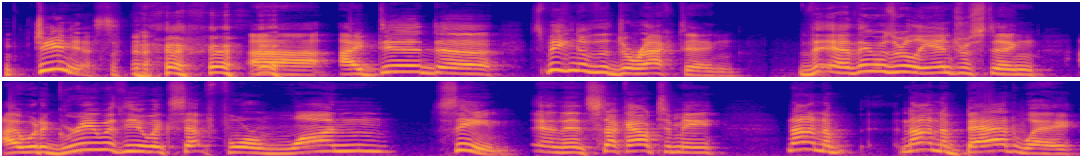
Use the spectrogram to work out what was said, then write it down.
Genius. uh, I did. Uh, speaking of the directing, th- I think it was really interesting. I would agree with you, except for one scene, and it stuck out to me, not in a not in a bad way,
